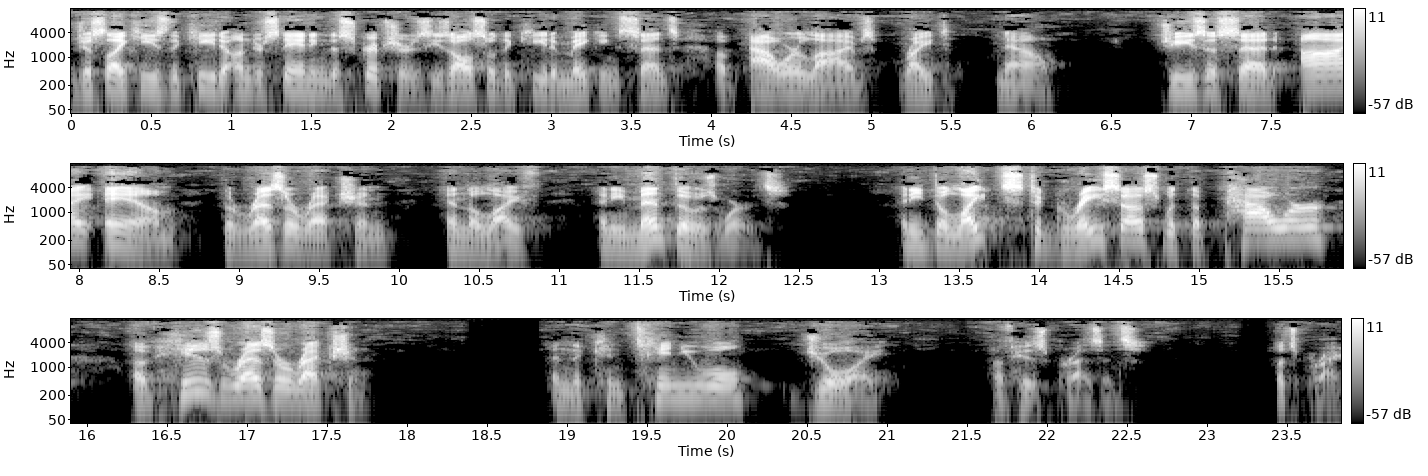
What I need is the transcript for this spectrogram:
Just like He's the key to understanding the Scriptures, He's also the key to making sense of our lives right now. Jesus said, I am the resurrection and the life. And He meant those words. And He delights to grace us with the power of his resurrection and the continual joy of his presence. Let's pray.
